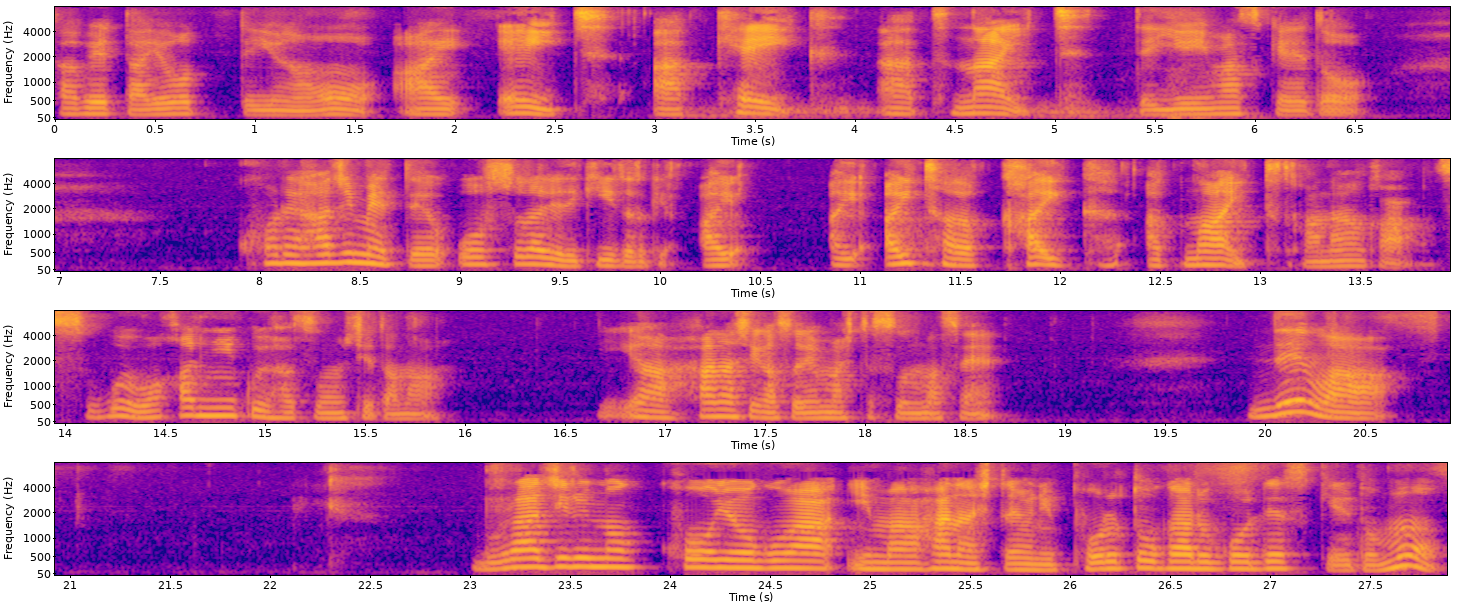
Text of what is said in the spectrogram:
食べたよっていうのを I ate a cake at night って言いますけれど、これ初めてオーストラリアで聞いたとき、I I ate a cake at night とかなんか、すごいわかりにくい発音してたな。いや、話がそれました。すみません。では、ブラジルの公用語は今話したようにポルトガル語ですけれども、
